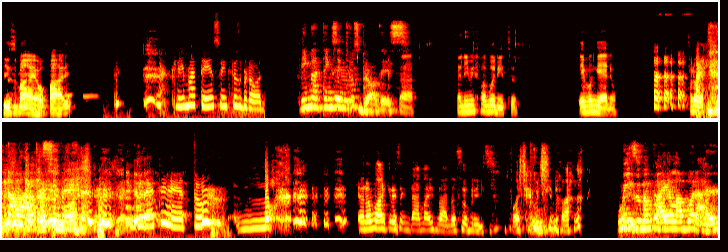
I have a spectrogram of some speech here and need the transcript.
Ismael, pare. Clima tenso entre os brothers. Clima tenso entre os brothers. Tá. Anime favorito. Evangelion. Pronto. Na lata, assim, né? Direto e reto. Não. Eu não vou acrescentar mais nada sobre isso. Pode continuar. O Enzo não vai elaborar.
